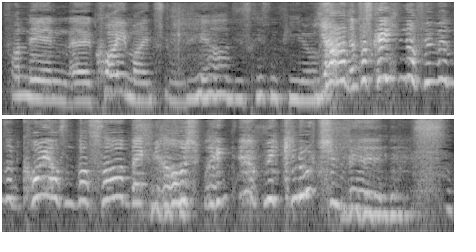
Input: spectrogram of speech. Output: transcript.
Von den äh, Koi meinst du? ja, dieses Riesenvieh. Ja, was kann ich denn dafür, wenn so ein Koi aus dem Wasserbecken rausspringt und mich knutschen will?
